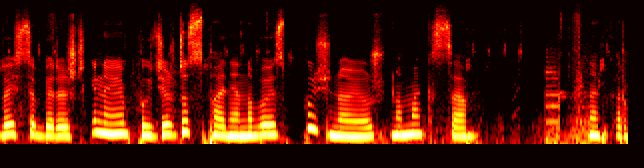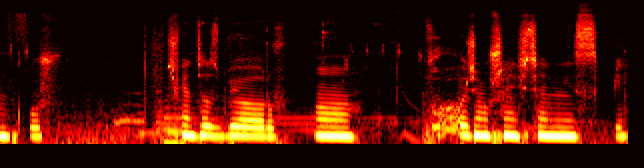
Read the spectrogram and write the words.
Weź sobie resztki, no i pójdziesz do spania, no bo jest późno już, na maksa. Nakarm kurz. Święto zbiorów. O, poziom szczęścia niski.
